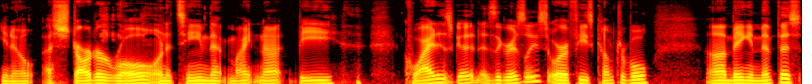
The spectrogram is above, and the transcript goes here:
you know, a starter role on a team that might not be quite as good as the Grizzlies, or if he's comfortable uh, being in Memphis.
